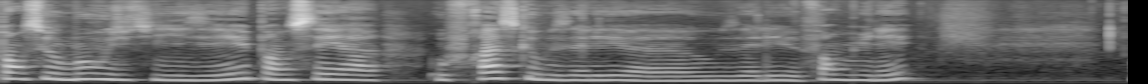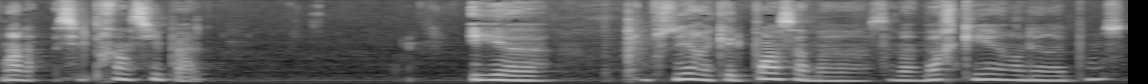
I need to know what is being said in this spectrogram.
Pensez aux mots que vous utilisez, pensez aux phrases que vous allez, euh, vous allez formuler. Voilà, c'est le principal. Et euh, pour se dire à quel point ça m'a marqué, hein, les réponses.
